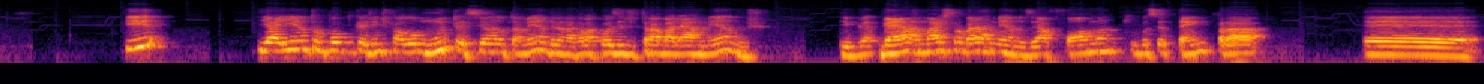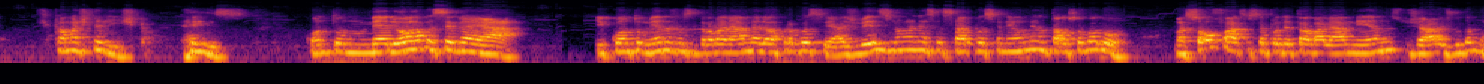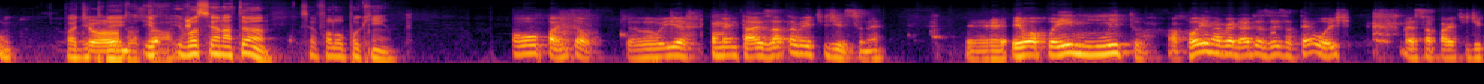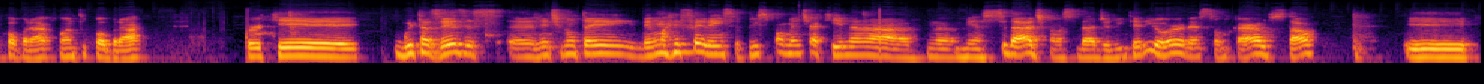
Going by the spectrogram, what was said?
E, e aí entra um pouco do que a gente falou muito esse ano também, Adriano, aquela coisa de trabalhar menos. E ga- ganhar mais, trabalhar menos. É a forma que você tem para é, ficar mais feliz, cara. É isso. Quanto melhor você ganhar e quanto menos você trabalhar, melhor para você. Às vezes não é necessário você nem aumentar o seu valor, mas só o fato de você poder trabalhar menos já ajuda muito. Pode crer. E, e você, Natan? Você falou um pouquinho. Opa, então, eu ia comentar exatamente disso, né? É, eu apoiei muito, apoio, na verdade, às vezes até hoje, nessa parte de cobrar, quanto cobrar, porque muitas vezes eh, a gente não tem nenhuma referência, principalmente aqui na, na minha cidade, que é uma cidade do interior, né, São Carlos tal, e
